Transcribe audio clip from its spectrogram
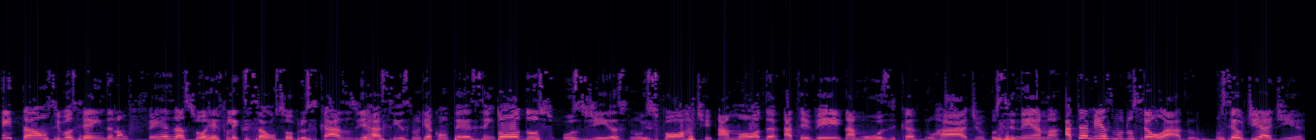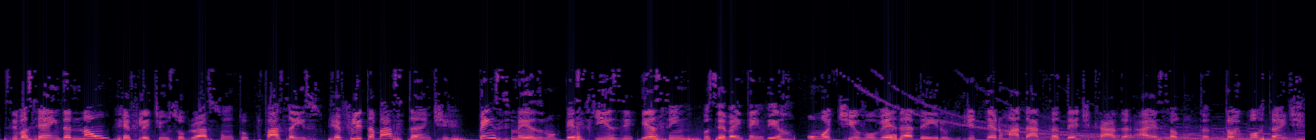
Então, se você ainda não fez a sua reflexão sobre os casos de racismo que acontecem todos os dias no esporte, na moda, na TV, na música, no rádio, no cinema, até mesmo do seu lado, no seu dia a dia. Se você ainda não refletiu sobre o assunto, faça isso. Reflita bastante, pense mesmo, pesquise e assim você vai entender o motivo verdadeiro de ter uma data dedicada a essa luta tão importante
